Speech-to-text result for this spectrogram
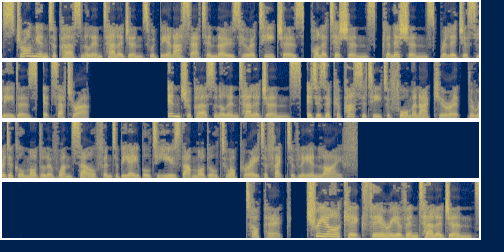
Strong interpersonal intelligence would be an asset in those who are teachers, politicians, clinicians, religious leaders, etc. Intrapersonal intelligence, it is a capacity to form an accurate, veridical model of oneself and to be able to use that model to operate effectively in life. Topic: Triarchic theory of intelligence.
